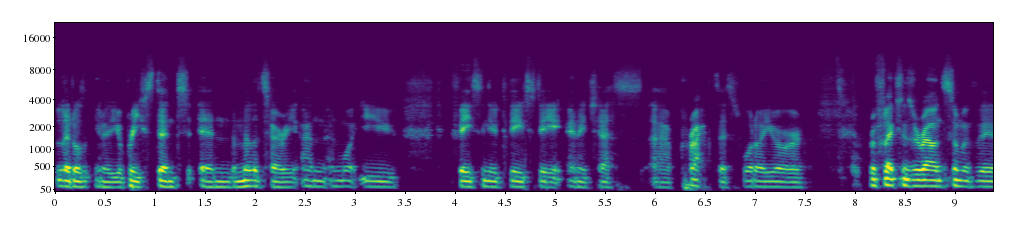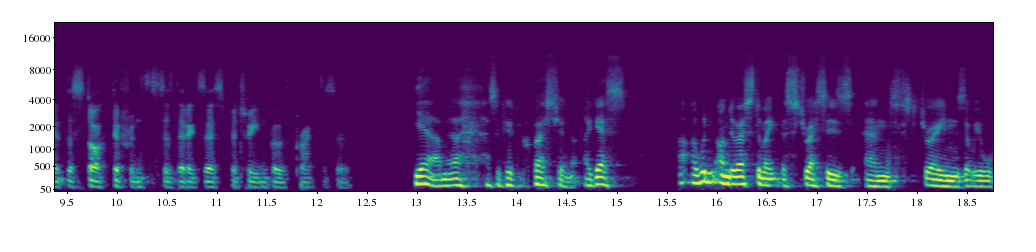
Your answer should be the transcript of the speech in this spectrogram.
little you know your brief stint in the military and and what you face in your day-to-day nhs uh, practice? What are your reflections around some of the the stock differences that exist between both practices? Yeah i mean uh, that's a good question. I guess i wouldn't underestimate the stresses and strains that we all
